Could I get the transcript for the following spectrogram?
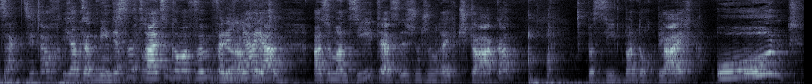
Sagt sie doch. Ich habe gesagt, mindestens 13,5, wenn Ja, nicht mehr, 13. ja. Also man sieht, das ist schon recht starker. Das sieht man doch gleich. Und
